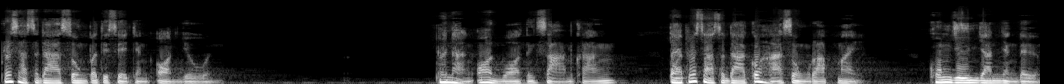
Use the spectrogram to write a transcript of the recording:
พระศาสดาทรงปฏิเสธอย่างอ่อนโยน พระนางอ้อนวอนถึงสามครั้ง แต่พระศาสดาก็หาทรงรับไม่ คงยืนยันอย่างเดิม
